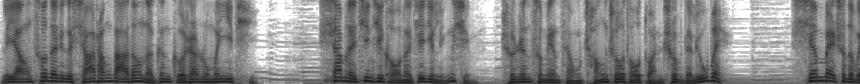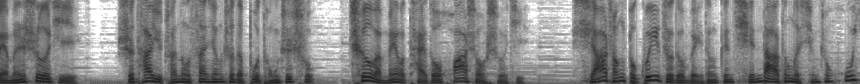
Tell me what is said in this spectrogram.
两侧的这个狭长大灯呢跟格栅融为一体。下面的进气口呢接近菱形，车身侧面采用长车头短车尾的溜背，掀背式的尾门设计是它与传统三厢车的不同之处，车尾没有太多花哨设计，狭长不规则的尾灯跟前大灯的形成呼应，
